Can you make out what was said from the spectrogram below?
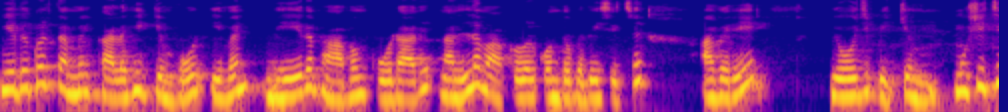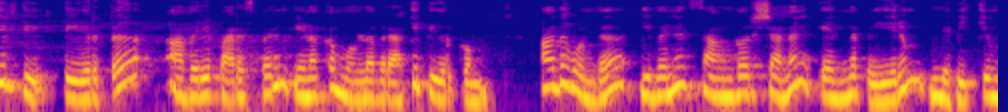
യതുകൾ തമ്മിൽ കലഹിക്കുമ്പോൾ ഇവൻ ഭേദഭാവം കൂടാതെ നല്ല വാക്കുകൾ കൊണ്ട് ഉപദേശിച്ച് അവരെ യോജിപ്പിക്കും. മുഷിച്ചിൽ തീർത്ത് അവരെ പരസ്പരം ഇണക്കമുള്ളവരാക്കി തീർക്കും. അതുകൊണ്ട് ഇവന് സംഘർഷണൻ എന്ന പേരും ലഭിക്കും.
